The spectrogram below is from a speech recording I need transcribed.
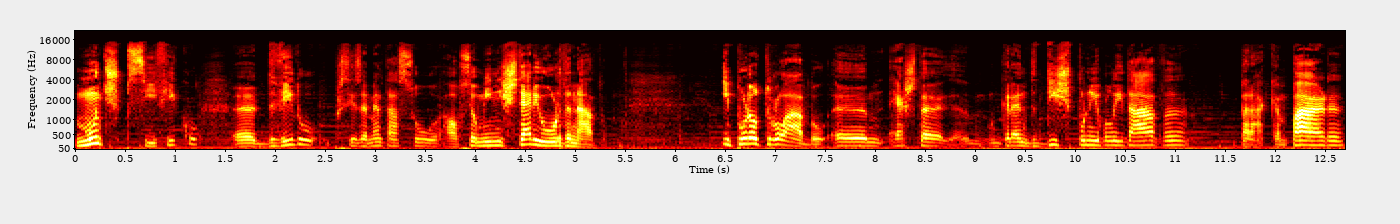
muito específico uh, devido precisamente sua, ao seu ministério ordenado. E por outro lado, uh, esta grande disponibilidade para acampar,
